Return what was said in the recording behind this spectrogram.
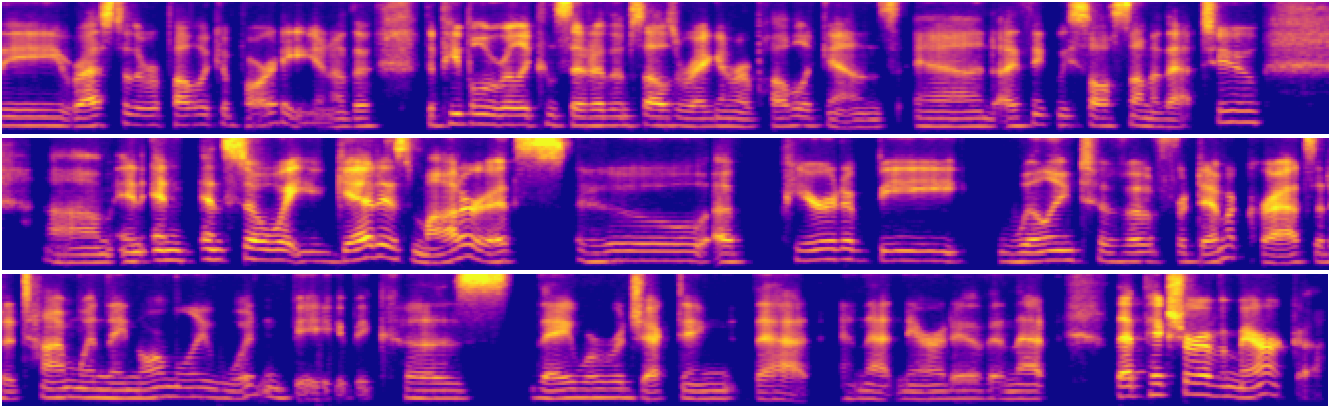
the rest of the Republican Party. You know, the the people who really consider themselves Reagan Republicans, and I think we saw some of that too. Um, and and and so what you get is moderates who appear to be willing to vote for Democrats at a time when they normally wouldn't be because they were rejecting that and that narrative and that that picture of America.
